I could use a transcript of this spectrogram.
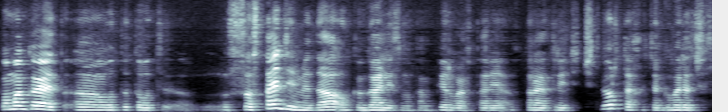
помогает э, вот это вот э, со стадиями, да, алкоголизма, там первая, вторая, вторая, третья, четвертая, хотя говорят, сейчас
